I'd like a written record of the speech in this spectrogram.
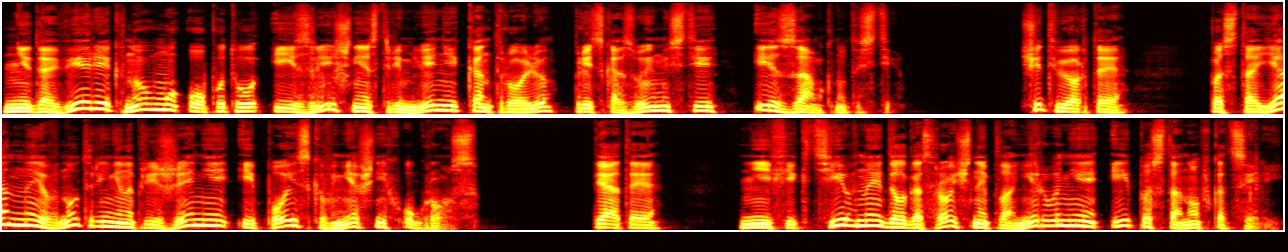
Недоверие к новому опыту и излишнее стремление к контролю, предсказуемости и замкнутости. Четвертое. Постоянное внутреннее напряжение и поиск внешних угроз. Пятое неэффективное долгосрочное планирование и постановка целей.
